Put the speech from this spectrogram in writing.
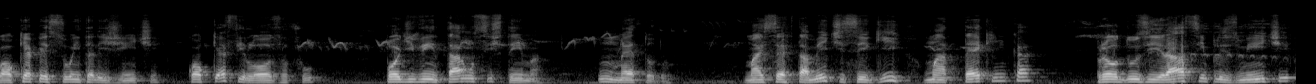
Qualquer pessoa inteligente qualquer filósofo pode inventar um sistema, um método, mas certamente seguir uma técnica produzirá simplesmente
